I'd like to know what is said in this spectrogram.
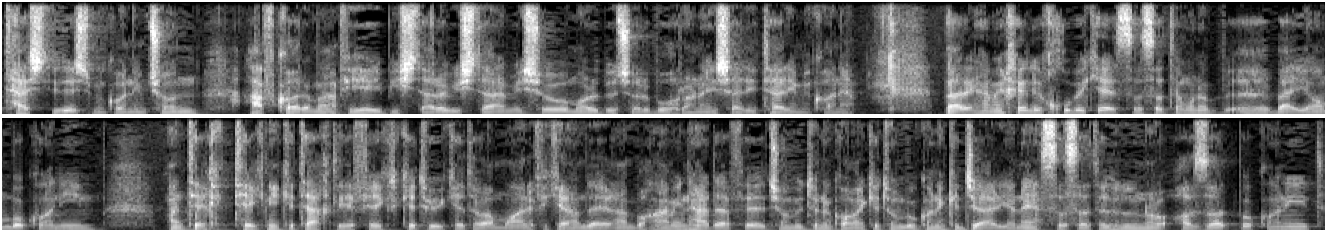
تشدیدش می‌کنیم. چون افکار منفی بیشتر و بیشتر میشه و ما رو دچار بحرانهای شدیدتری می‌کنه. برای همین خیلی خوبه که احساساتمون رو بیان بکنیم. من تکنیک تخلیه فکر که توی کتاب معرفی کردم دقیقا با همین هدفه. چون می‌تونه کمکتون بکنه که جریان احساساتتون رو آزاد بکنید.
